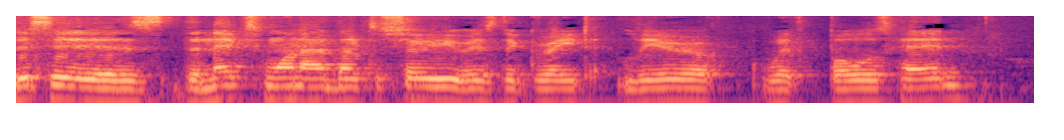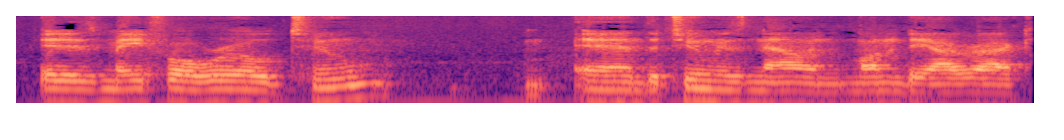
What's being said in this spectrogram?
This is the next one I'd like to show you is the Great Lyre with Bull's Head. It is made for a royal tomb, and the tomb is now in modern day Iraq.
